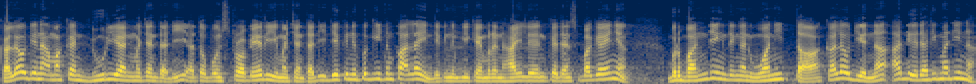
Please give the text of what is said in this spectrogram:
Kalau dia nak makan durian macam tadi ataupun strawberry macam tadi, dia kena pergi tempat lain. Dia kena pergi Cameron Highland ke dan sebagainya berbanding dengan wanita kalau dia nak ada dah di Madinah.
